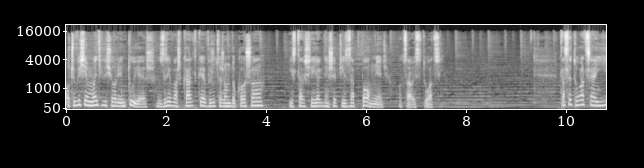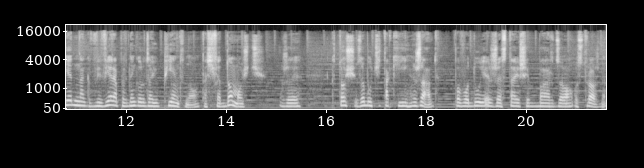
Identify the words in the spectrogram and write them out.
Oczywiście w momencie, gdy się orientujesz, zrywasz kartkę, wyrzucasz ją do kosza i starasz się jak najszybciej zapomnieć o całej sytuacji. Ta sytuacja jednak wywiera pewnego rodzaju piętno, ta świadomość, że ktoś zrobił ci taki żart, powoduje, że stajesz się bardzo ostrożny.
